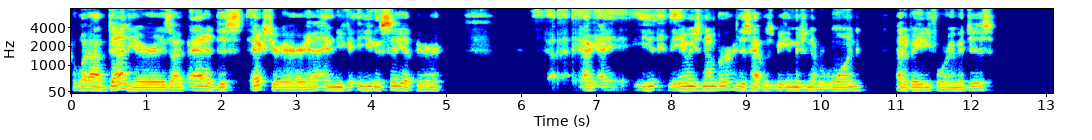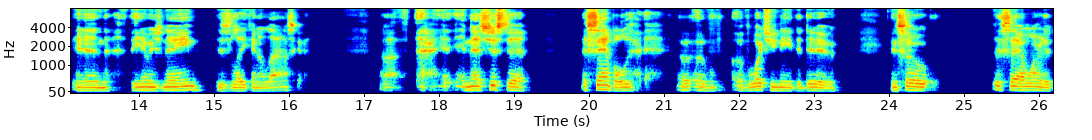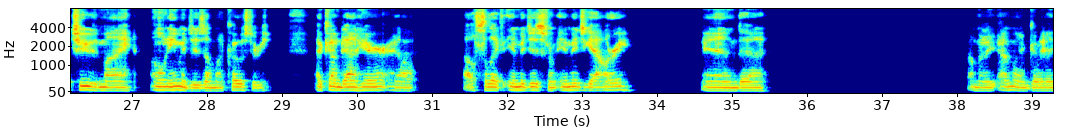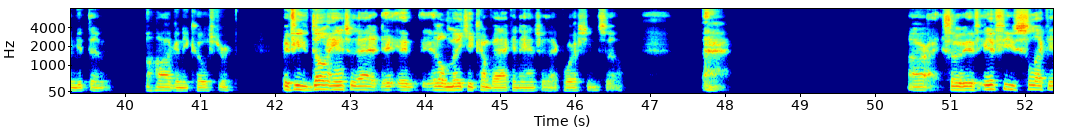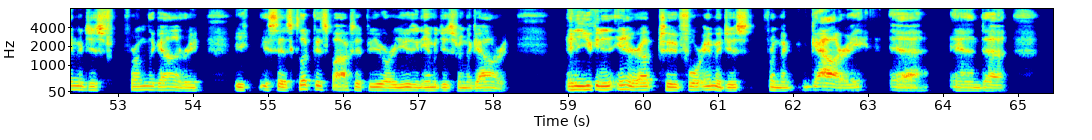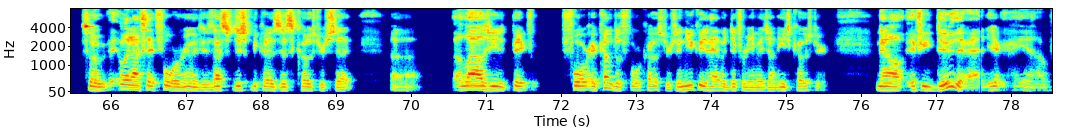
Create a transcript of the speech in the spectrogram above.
What I've done here is I've added this extra area, and you you can see up here. I, I, you, the image number. This happens to be image number one out of 84 images, and the image name is Lake in Alaska, uh, and that's just a a sample of, of of what you need to do. And so, let's say I wanted to choose my own images on my coasters I come down here and I'll I'll select images from image gallery and uh, I'm gonna I'm gonna go ahead and get the mahogany coaster. If you don't answer that, it, it will make you come back and answer that question. So, all right. So if if you select images from the gallery, it says click this box if you are using images from the gallery and you can enter up to four images from the gallery. Uh, and uh, so when I say four images, that's just because this coaster set uh, allows you to pick four. It comes with four coasters, and you could have a different image on each coaster. Now, if you do that, you, you know,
